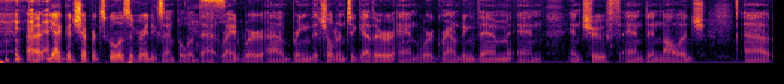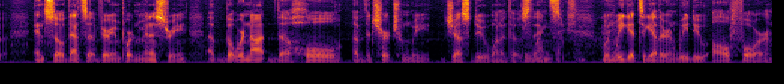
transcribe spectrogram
uh, yeah. Good Shepherd School is a great example of yes. that, right? We're uh, bringing the children together and we're grounding them in in truth and in knowledge. Uh, and so that's a very important ministry, uh, but we're not the whole of the church when we just do one of those do things. Section, right. When we get together and we do all four,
